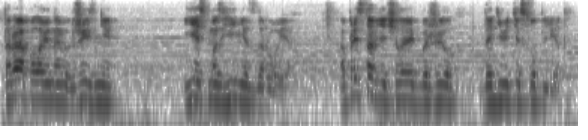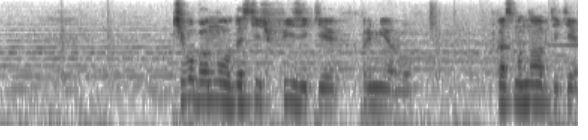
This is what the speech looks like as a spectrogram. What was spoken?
Вторая половина жизни есть мозги, нет здоровья. А представьте, человек бы жил до 900 лет чего бы он мог достичь в физике, к примеру, в космонавтике.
